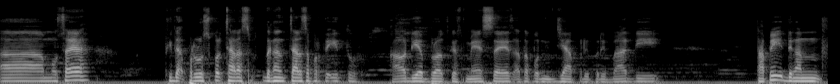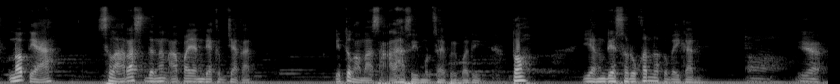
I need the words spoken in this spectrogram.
eh, menurut saya tidak perlu cara dengan cara seperti itu. Kalau dia broadcast message ataupun japri pribadi. Tapi dengan not ya selaras dengan apa yang dia kerjakan. Itu nggak masalah sih menurut saya pribadi. Toh yang dia serukan adalah kebaikan Ya.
